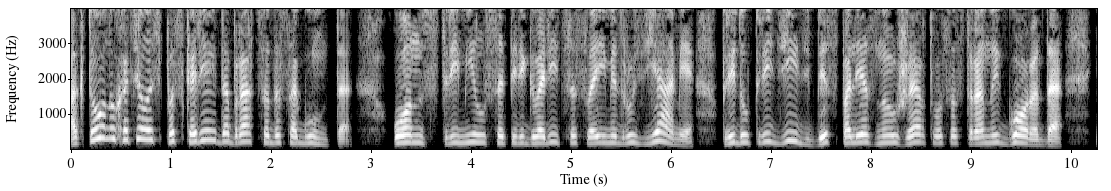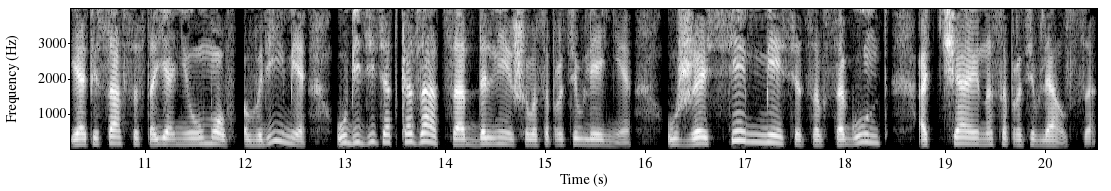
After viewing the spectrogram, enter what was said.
Актеону хотелось поскорее добраться до Сагунта. Он стремился переговорить со своими друзьями, предупредить бесполезную жертву со стороны города и, описав состояние умов в Риме, убедить отказаться от дальнейшего сопротивления. Уже семь месяцев Сагунт отчаянно сопротивлялся.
